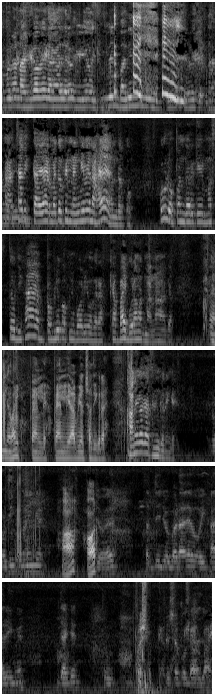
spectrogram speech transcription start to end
पूरा नंगा में लगा तेरा वीडियो इवन बनी नहीं अच्छा दिखता है यार मैं तो फिर नंगे में नहाया है अंदर तो। फुल ओपन करके मस्त दिखाया पब्लिक को अपनी बॉडी वगैरह। क्या भाई बुरा मत मानना गया पहन ले भाई पहन ले पहन लिया अभी अच्छा दिख रहा है। खाने का क्या सीन करेंगे? रोटी बनाएँगे। हाँ और? जो है सब्ज़ी जो बड़ा है वही खा लेंगे। जाके तो फ्रेश हो गया। भाई।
